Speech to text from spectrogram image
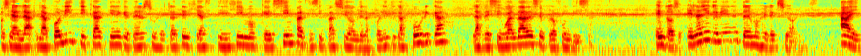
o sea, la, la política tiene que tener sus estrategias y dijimos que sin participación de las políticas públicas, las desigualdades se profundizan. Entonces, el año que viene tenemos elecciones. Hay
